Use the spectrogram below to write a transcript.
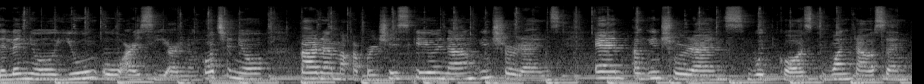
dala nyo yung ORCR ng kotse nyo para makapurchase kayo ng insurance and ang insurance would cost 1,200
